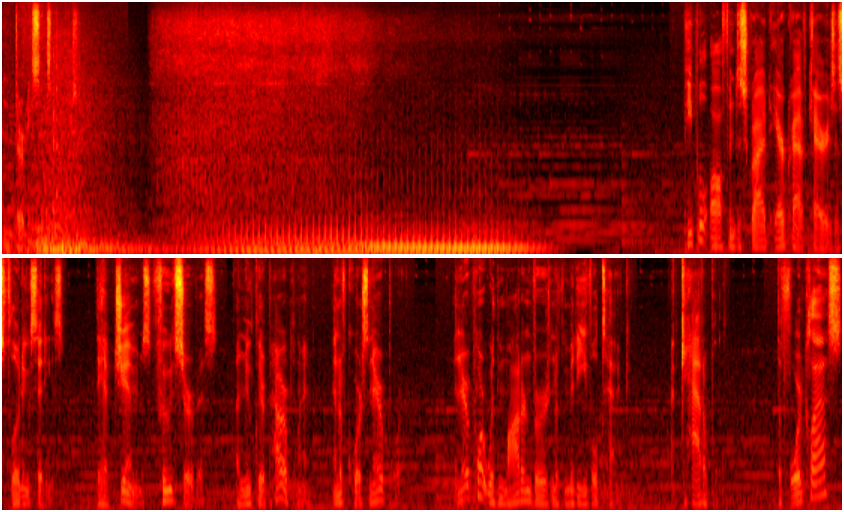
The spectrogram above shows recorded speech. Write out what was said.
in 36 hours. People often described aircraft carriers as floating cities. They have gyms, food service, a nuclear power plant, and of course an airport. An airport with modern version of medieval tech. A catapult. The Ford class?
